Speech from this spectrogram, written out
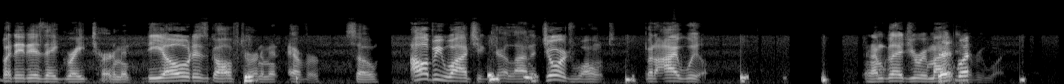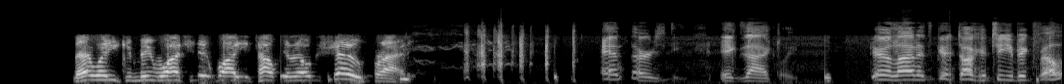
But it is a great tournament, the oldest golf tournament ever. So I'll be watching Carolina. George won't, but I will. And I'm glad you reminded everyone. That way you can be watching it while you're talking on the show Friday. and Thursday. Exactly. Carolina, it's good talking to you, big fella.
